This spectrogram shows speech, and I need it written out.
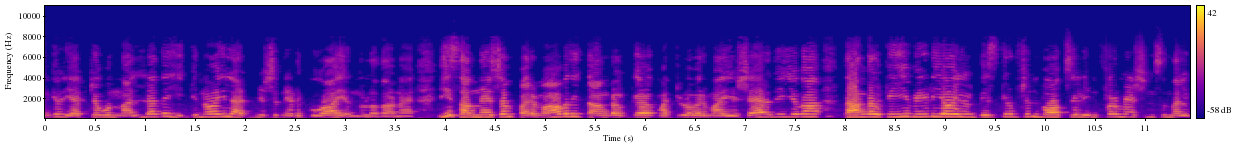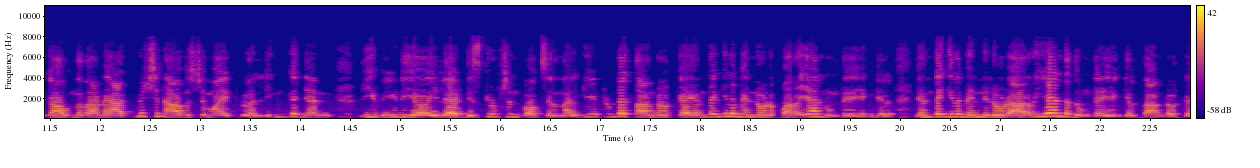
എങ്കിൽ ഏറ്റവും നല്ലത് ഇഗ്നോയിൽ അഡ്മിഷൻ എടുക്കുക എന്നുള്ളതാണ്. ഈ സന്ദേശം പരമാവധി താങ്കൾക്ക് മറ്റുള്ളവരുമായി ഷെയർ ചെയ്യുക. താങ്കൾക്ക് ഈ വീഡിയോയിൽ ഡിസ്ക്രിപ്ഷൻ ബോക്സിൽ ഇൻഫർമേഷൻസ് നൽകാവുന്നതാണ്. അഡ്മിഷൻ ആവശ്യമായിട്ടുള്ള ലിങ്ക് ഞാൻ ഈ വീഡിയോയിൽ ഡിസ്ക്രിപ്ഷൻ ബോക്സിൽ നൽകിയിട്ടുണ്ട്. താങ്കൾക്ക് എന്തെങ്കിലും എന്നോട് പറയാനുണ്ട് എങ്കിൽ എന്തെങ്കിലും എന്നിലൂടെ അറിയേണ്ടതുണ്ട് എങ്കിൽ താങ്കൾക്ക്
